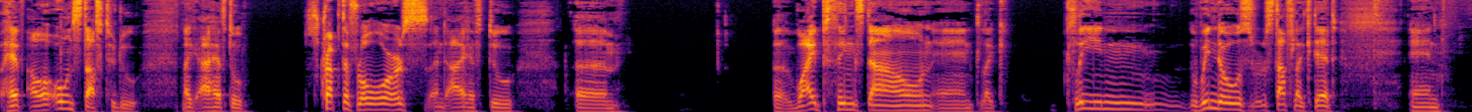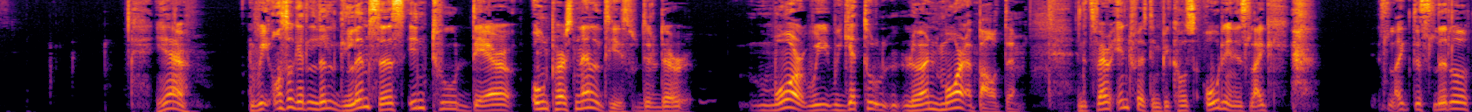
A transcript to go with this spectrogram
have our own stuff to do. Like I have to scrub the floors and I have to, um, uh, wipe things down and like clean the windows, stuff like that. And yeah, and we also get little glimpses into their own personalities. They're, more, we, we get to learn more about them. And it's very interesting because Odyn is like, it's like this little,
